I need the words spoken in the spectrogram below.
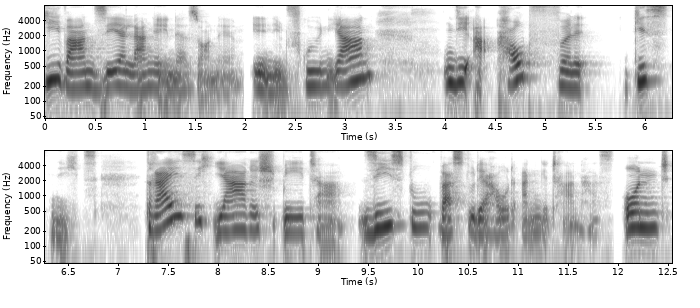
die waren sehr lange in der Sonne in den frühen Jahren. Die Haut vergisst nichts. 30 Jahre später siehst du, was du der Haut angetan hast. Und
